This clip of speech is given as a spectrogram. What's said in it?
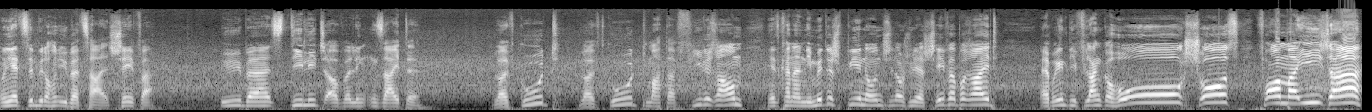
Und jetzt sind wir noch in Überzahl. Schäfer über Stilic auf der linken Seite. Läuft gut, läuft gut, macht da viel Raum. Jetzt kann er in die Mitte spielen. Da unten steht auch schon wieder Schäfer bereit. Er bringt die Flanke hoch. Schuss von Maisha.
